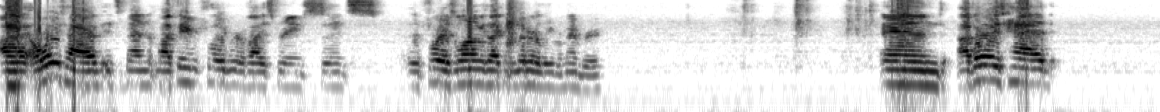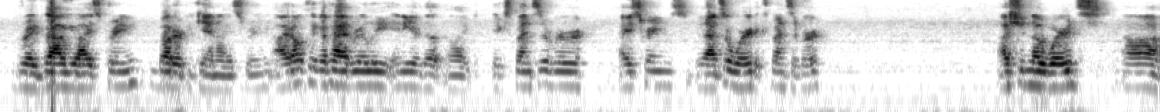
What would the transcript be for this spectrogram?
I always have. It's been my favorite flavor of ice cream since for as long as I can literally remember. And I've always had great value ice cream, butter pecan ice cream. I don't think I've had really any of the like expensiver ice creams. That's a word, expensiver. I should know words. Uh,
